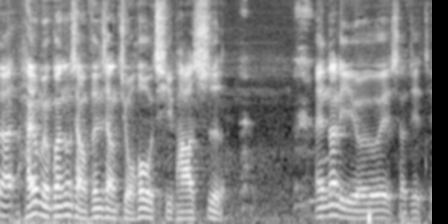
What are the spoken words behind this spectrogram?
那还有没有观众想分享酒后奇葩事？哎，那里有一位小姐姐，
